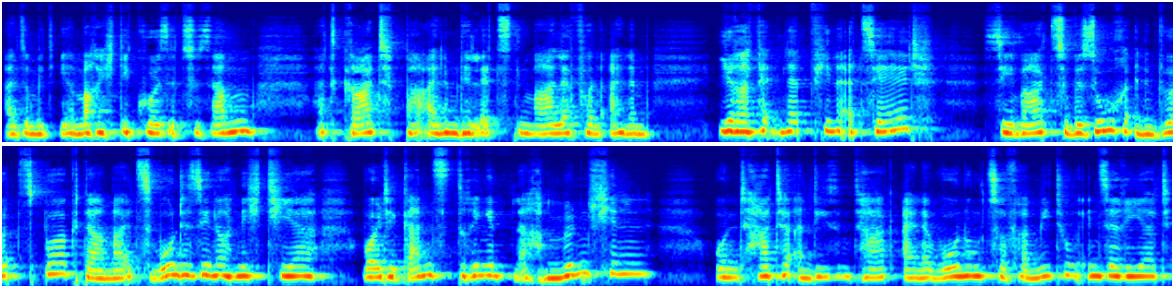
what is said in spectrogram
also mit ihr mache ich die Kurse zusammen, hat gerade bei einem der letzten Male von einem ihrer Fettnäpfchen erzählt, Sie war zu Besuch in Würzburg, damals wohnte sie noch nicht hier, wollte ganz dringend nach München und hatte an diesem Tag eine Wohnung zur Vermietung inseriert.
